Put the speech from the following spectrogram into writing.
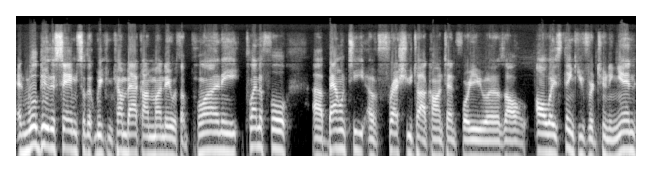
And we'll do the same so that we can come back on Monday with a plenty, plentiful uh, bounty of fresh Utah content for you. As all, always, thank you for tuning in.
